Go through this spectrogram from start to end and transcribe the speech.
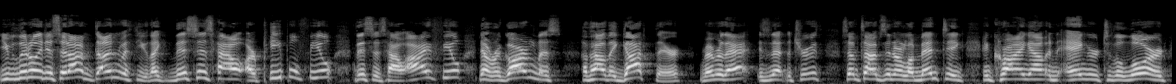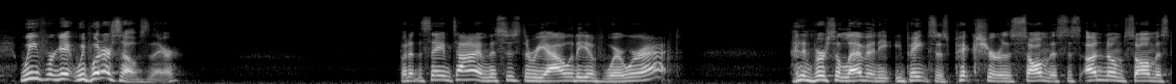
You've literally just said, I'm done with you. Like, this is how our people feel. This is how I feel. Now, regardless of how they got there, remember that? Isn't that the truth? Sometimes in our lamenting and crying out in anger to the Lord, we forget, we put ourselves there. But at the same time, this is the reality of where we're at. And in verse 11, he, he paints this picture, the psalmist, this unknown psalmist,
